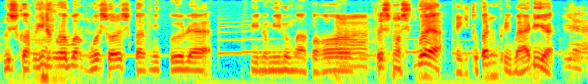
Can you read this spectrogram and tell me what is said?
lu suka minum gak bang? Gue soalnya suka minum gua udah minum-minum alkohol. Ah. terus maksud gue ya kayak gitu kan pribadi ya. Iya.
